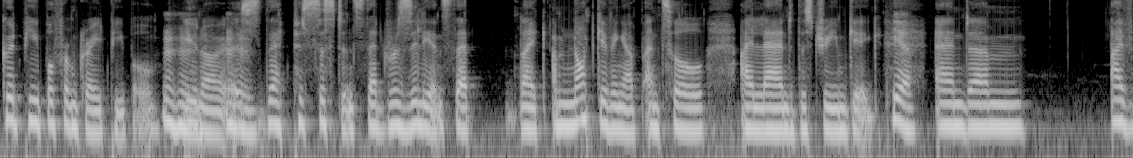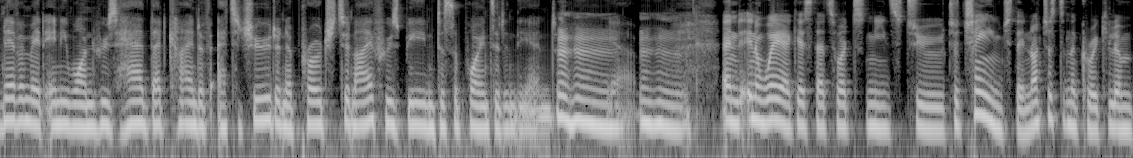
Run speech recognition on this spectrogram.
good people from great people you know is that persistence that resilience that like i'm not giving up until i land this dream gig Yeah. and um I've never met anyone who's had that kind of attitude and approach to life who's been disappointed in the end. Yeah. And in a way, I guess that's what needs to to change then, not just in the curriculum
